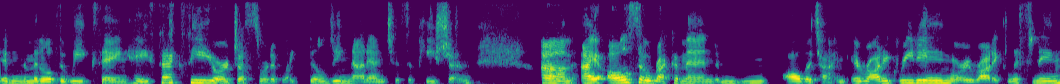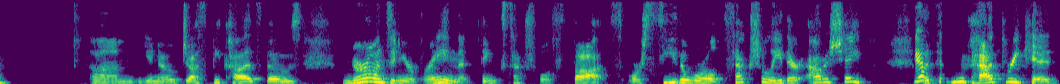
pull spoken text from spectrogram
in the middle of the week saying, hey, sexy, or just sort of like building that anticipation. Um, I also recommend all the time erotic reading or erotic listening um, you know, just because those neurons in your brain that think sexual thoughts or see the world sexually, they're out of shape. Yeah. Let's say you've had three kids,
